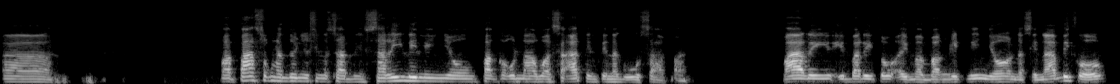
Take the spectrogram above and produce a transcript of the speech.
Ah, papasok na doon yung sinasabing sarili ninyong pagkaunawa sa ating pinag-uusapan. Maring yung iba rito ay mabanggit ninyo na sinabi ko,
